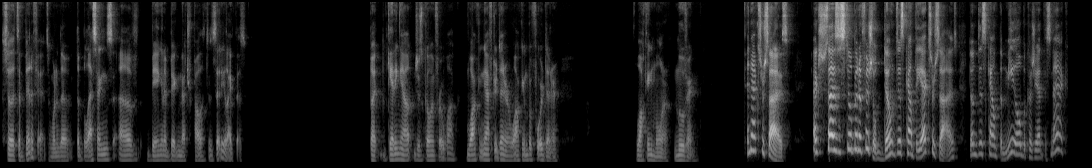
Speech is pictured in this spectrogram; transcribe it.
So it's a benefit. It's one of the the blessings of being in a big metropolitan city like this. But getting out, just going for a walk, walking after dinner, walking before dinner, walking more, moving, and exercise. Exercise is still beneficial. Don't discount the exercise. Don't discount the meal because you had the snack.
